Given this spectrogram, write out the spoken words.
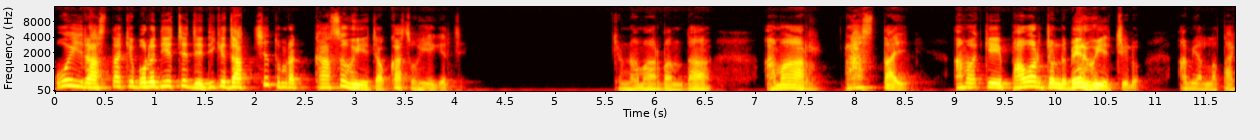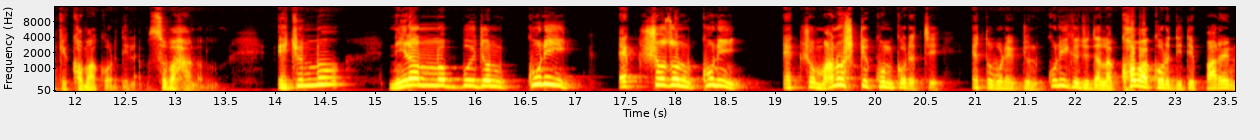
ওই রাস্তাকে বলে দিয়েছে, যেদিকে যাচ্ছে, তোমরা কাছে হয়ে যাও, কাছে হয়ে গেছে। কেন আমার বান্দা আমার রাস্তায় আমাকে পাওয়ার জন্য বের হয়েছিল। আমি আল্লাহ তাকে ক্ষমা করে দিলাম। সুবাহান আল্লাহ এই জন্য নিরানব্বই জন খুনি, একশো জন খুনি, একশো মানুষকে খুন করেছে। এত বড় একজন খুনিকে যদি আল্লাহ ক্ষমা করে দিতে পারেন,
